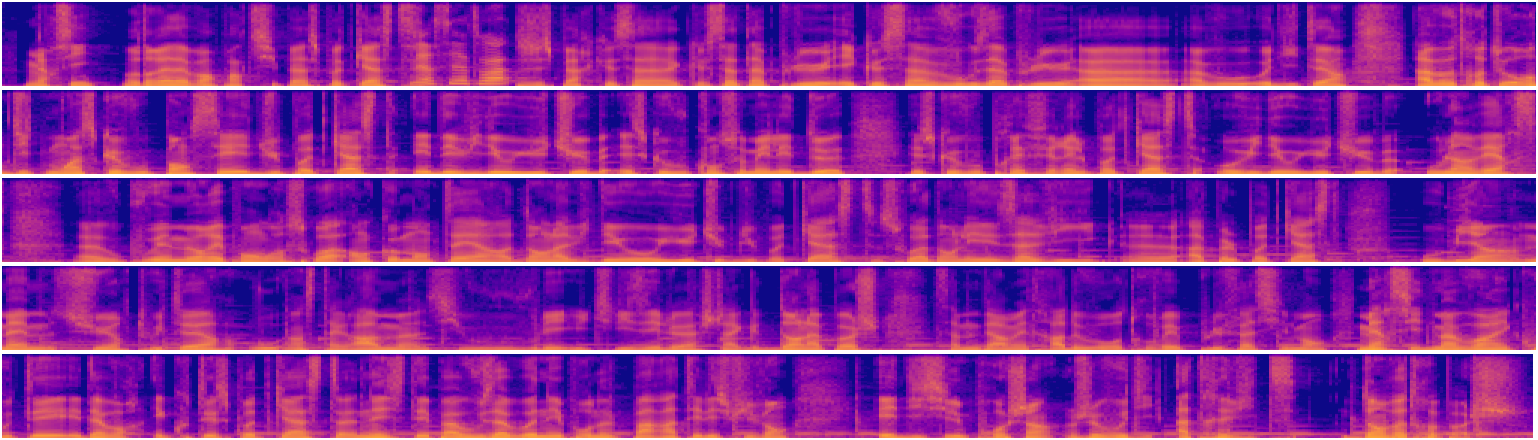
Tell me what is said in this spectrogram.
Merci Audrey d'avoir participé à ce podcast. Merci à toi. J'espère que ça que ça t'a plu et que ça vous a plu à, à vous auditeurs. À votre tour, dites-moi ce que vous pensez du podcast et des vidéos YouTube. Est-ce que vous consommez les deux? Est-ce que vous préférez le podcast aux vidéos YouTube ou l'inverse? Euh, Vous pouvez me répondre soit en commentaire dans la vidéo YouTube du podcast, soit dans les avis euh, Apple Podcast ou bien même sur Twitter ou Instagram si vous voulez utiliser le hashtag dans la poche, ça me permettra de vous retrouver plus facilement. Merci de m'avoir écouté et d'avoir écouté ce podcast. N'hésitez pas à vous abonner pour ne pas rater les suivants et d'ici le prochain, je vous dis à très vite dans votre poche.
